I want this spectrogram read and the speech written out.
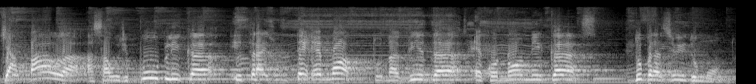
que abala a saúde pública e traz um terremoto na vida econômica do Brasil e do mundo.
